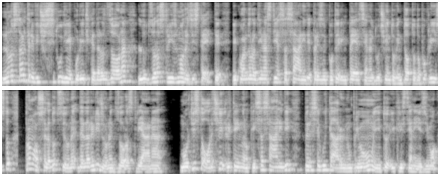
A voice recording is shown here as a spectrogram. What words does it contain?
Nonostante le vicissitudini politiche della zona, lo zoroastrismo resistette e quando la dinastia Sassanide prese il potere in Persia nel 228 d.C., promosse l'adozione della religione zoroastriana. Molti storici ritengono che i Sassanidi perseguitarono in un primo momento il cristianesimo,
